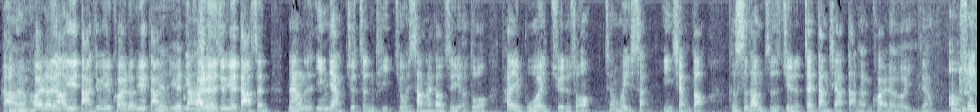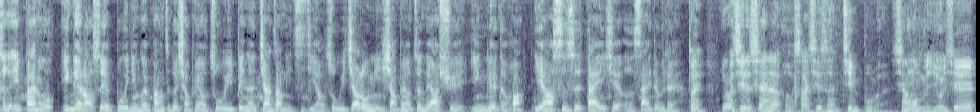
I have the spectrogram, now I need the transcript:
打得很快乐，然后越打就越快乐，越打越越快乐就越大声，那样的音量就整体就会伤害到自己耳朵，他也不会觉得说哦这样会伤影响到，可是他们只是觉得在当下打得很快乐而已，这样。哦，所以这个一般我音乐老师也不一定会帮这个小朋友注意，变成家长你自己要注意。假如你小朋友真的要学音乐的话，也要适时戴一些耳塞，对不对？对，因为其实现在的耳塞其实很进步了，像我们有一些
